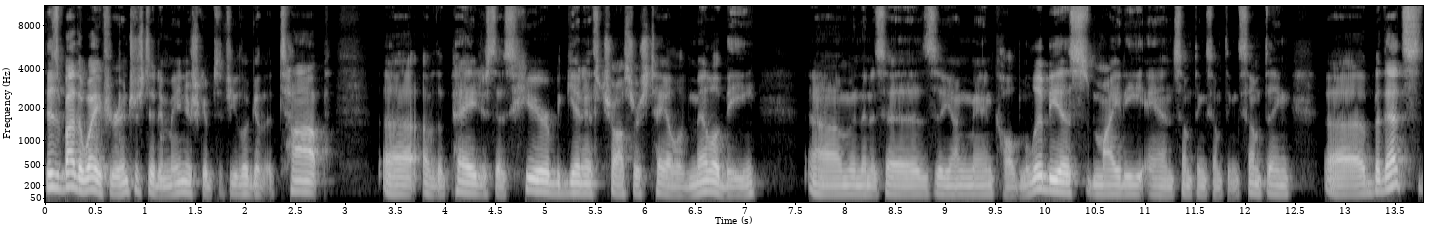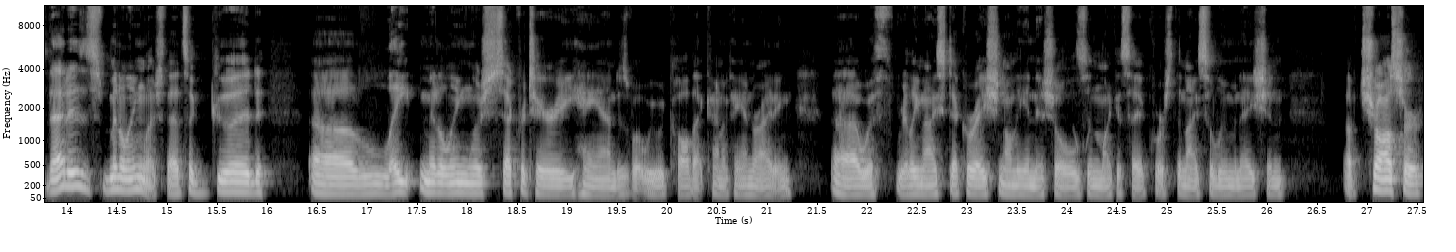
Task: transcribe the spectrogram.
This is, by the way, if you're interested in manuscripts, if you look at the top uh, of the page, it says, Here beginneth Chaucer's tale of Melibee. Um, and then it says a young man called Melibeus, mighty and something, something, something. Uh, but that's that is Middle English. That's a good uh, late Middle English secretary hand, is what we would call that kind of handwriting, uh, with really nice decoration on the initials, and like I say, of course, the nice illumination of Chaucer.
